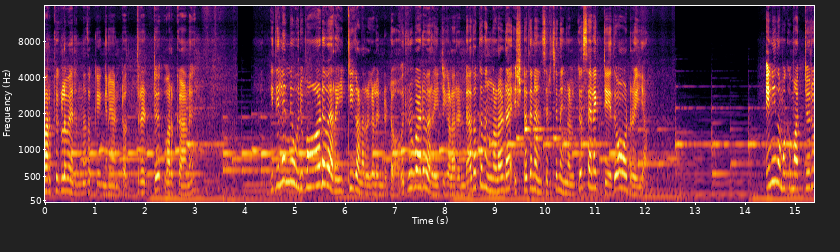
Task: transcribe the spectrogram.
വർക്കുകൾ വരുന്നതൊക്കെ ഇങ്ങനെയാണ് കേട്ടോ ത്രെഡ് വർക്കാണ്. ഇതിൽ തന്നെ ഒരുപാട് വെറൈറ്റി കളറുകളുണ്ട് കേട്ടോ ഒരുപാട് വെറൈറ്റി കളറുണ്ട്. അതൊക്കെ നിങ്ങളുടെ ഇഷ്ടത്തിനനുസരിച്ച് നിങ്ങൾക്ക് സെലക്ട് ചെയ്ത് ഓർഡർ ചെയ്യാം. ഇനി നമുക്ക് മറ്റൊരു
